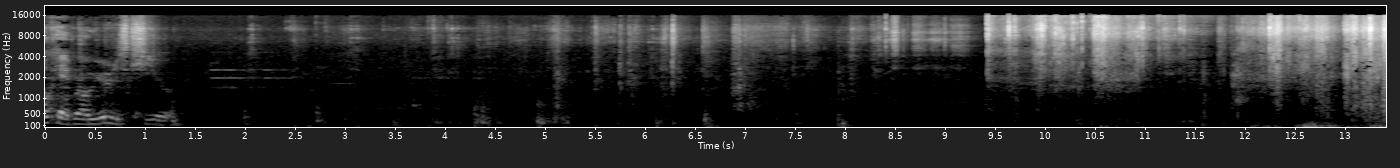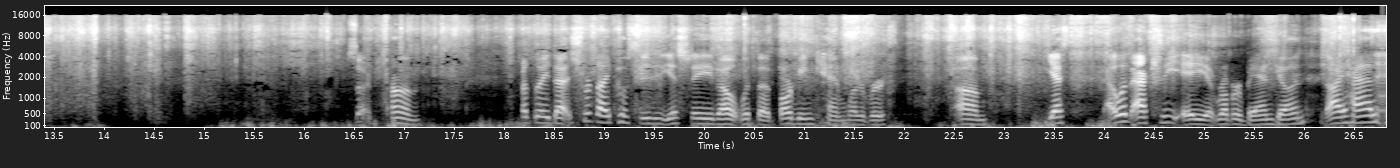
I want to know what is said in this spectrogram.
Okay, bro, you're just cute. So, um, by the way, that short that I posted yesterday about with the Barbie and Ken, whatever, um, yes, that was actually a rubber band gun that I had.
